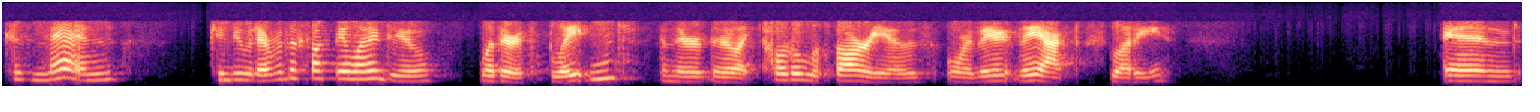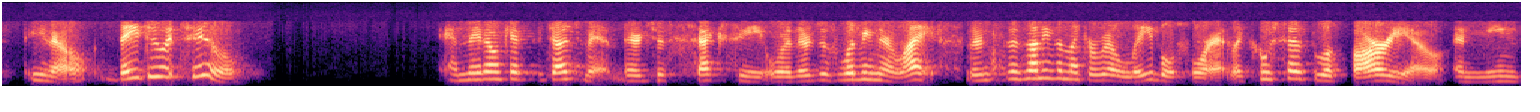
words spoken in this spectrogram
because men can do whatever the fuck they want to do, whether it's blatant and they're they're like total Lotharios or they they act slutty. And, you know, they do it too. And they don't get the judgment. They're just sexy or they're just living their life. There's, there's not even like a real label for it. Like who says Lothario and means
